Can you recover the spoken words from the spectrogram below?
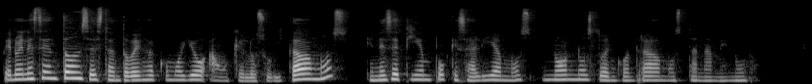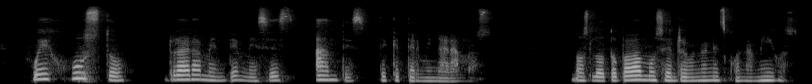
Pero en ese entonces, tanto Benja como yo, aunque los ubicábamos, en ese tiempo que salíamos no nos lo encontrábamos tan a menudo. Fue justo, raramente meses antes de que termináramos. Nos lo topábamos en reuniones con amigos.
